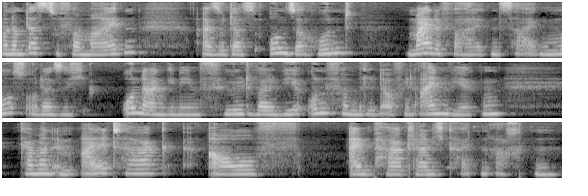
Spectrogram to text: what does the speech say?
Und um das zu vermeiden, also dass unser Hund Meideverhalten zeigen muss oder sich unangenehm fühlt, weil wir unvermittelt auf ihn einwirken, kann man im Alltag auf ein paar Kleinigkeiten achten.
